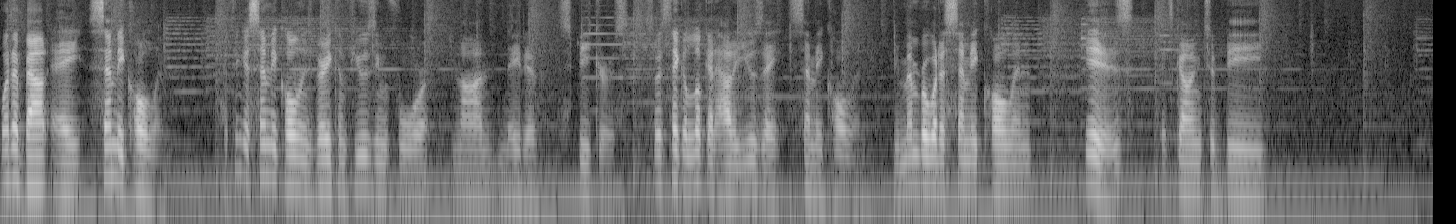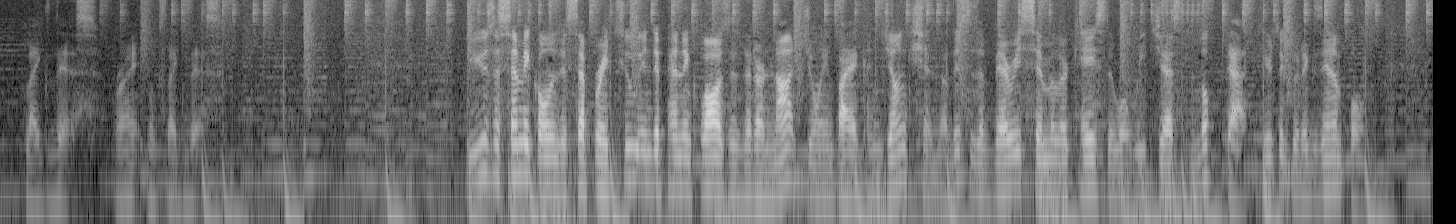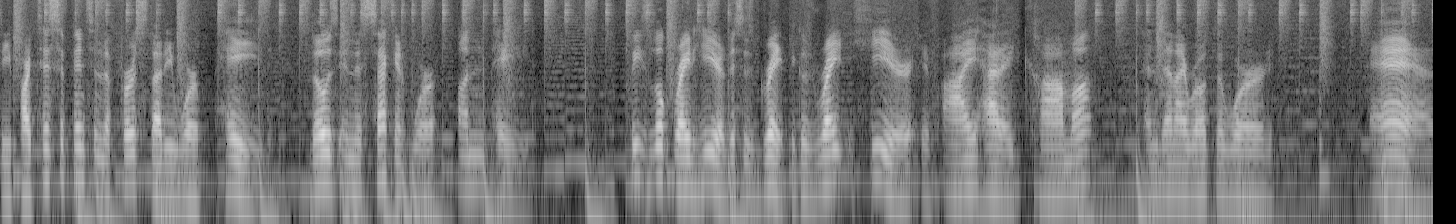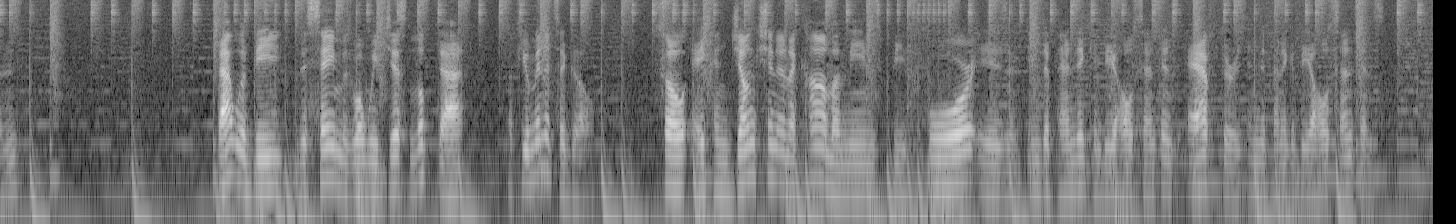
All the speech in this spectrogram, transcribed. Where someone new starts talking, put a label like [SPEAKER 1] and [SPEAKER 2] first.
[SPEAKER 1] What about a semicolon? I think a semicolon is very confusing for non-native speakers. So let's take a look at how to use a semicolon. Remember what a semicolon is. It's going to be like this, right? Looks like this. You use a semicolon to separate two independent clauses that are not joined by a conjunction. Now this is a very similar case to what we just looked at. Here's a good example. The participants in the first study were paid. Those in the second were unpaid. Please look right here. This is great because right here, if I had a comma and then I wrote the word and, that would be the same as what we just looked at a few minutes ago. So a conjunction and a comma means before is an independent, can be a whole sentence. After is independent, can be a whole sentence.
